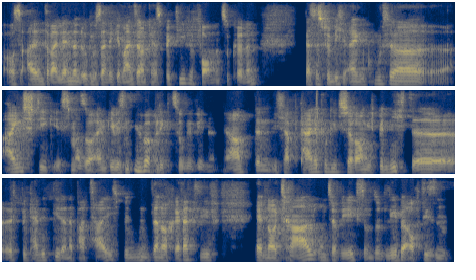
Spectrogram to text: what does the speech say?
aus allen drei Ländern irgendwo seine gemeinsame Perspektive formen zu können, dass es für mich ein guter äh, Einstieg ist, mal so einen gewissen Überblick zu gewinnen. Ja, denn ich habe keine politische Erfahrung. Ich bin nicht, äh, ich bin kein Mitglied einer Partei. Ich bin dann auch relativ äh, neutral unterwegs und, und lebe auch diesen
